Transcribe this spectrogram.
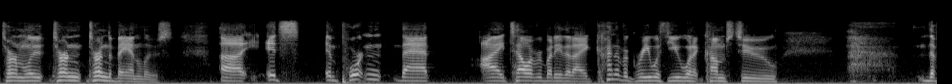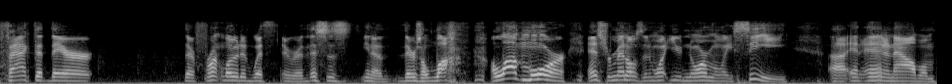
turn turn turn the band loose. Uh, it's important that I tell everybody that I kind of agree with you when it comes to the fact that they're they're front loaded with or this is you know there's a lot a lot more instrumentals than what you normally see uh, in, in an album.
